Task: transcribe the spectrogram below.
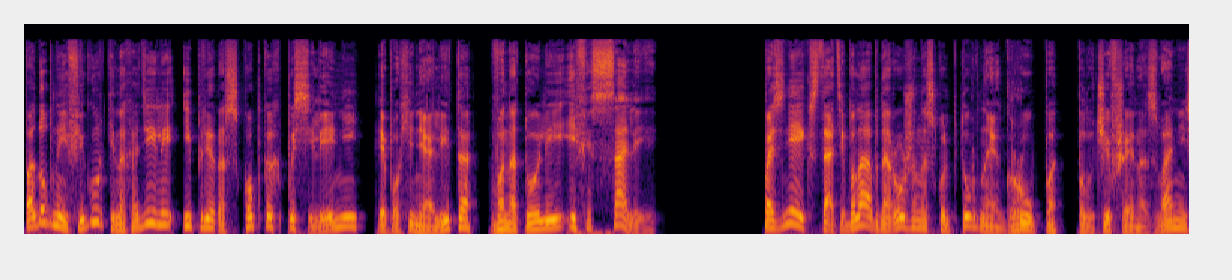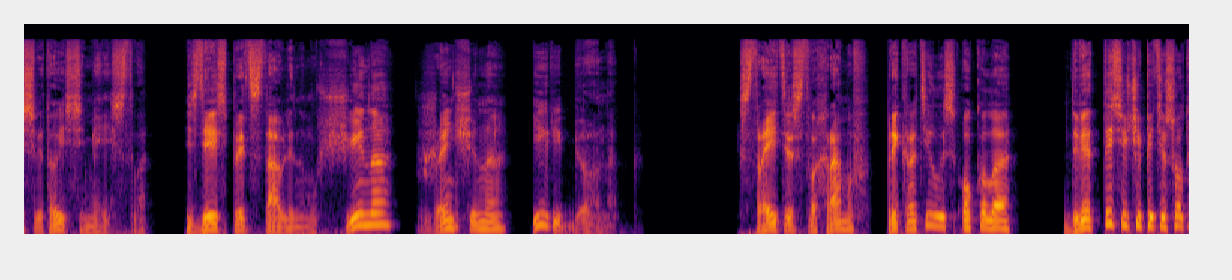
Подобные фигурки находили и при раскопках поселений эпохи неолита в Анатолии и Фессалии. Позднее, кстати, была обнаружена скульптурная группа, получившая название Святое семейство. Здесь представлены мужчина, женщина и ребенок. Строительство храмов прекратилось около 2500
